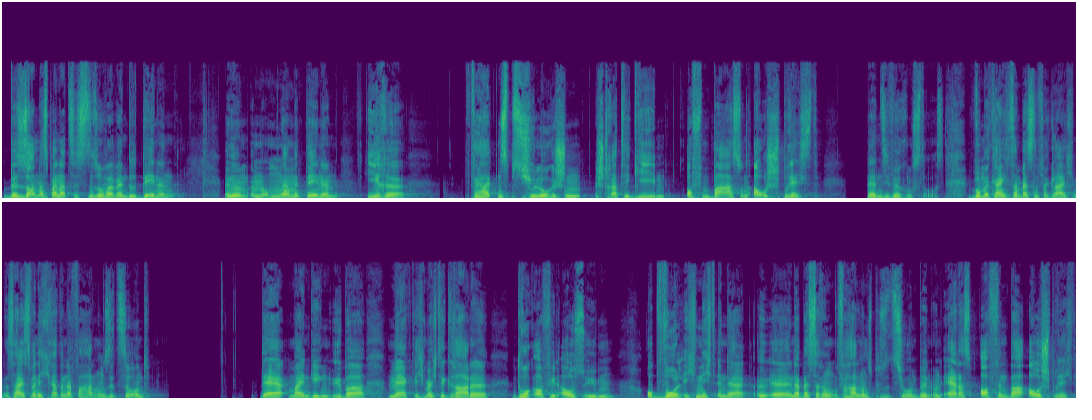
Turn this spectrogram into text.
besonders bei Narzissten so, weil wenn du denen, wenn du im Umgang mit denen ihre verhaltenspsychologischen Strategien offenbarst und aussprichst, werden sie wirkungslos. Womit kann ich das am besten vergleichen? Das heißt, wenn ich gerade in einer Verhandlung sitze und der mein Gegenüber merkt, ich möchte gerade Druck auf ihn ausüben, obwohl ich nicht in der äh, in einer besseren Verhandlungsposition bin und er das offenbar ausspricht,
